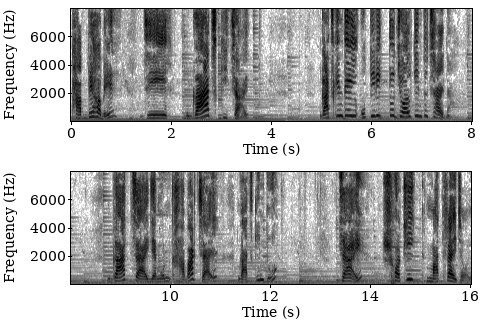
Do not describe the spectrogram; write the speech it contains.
ভাবতে হবে যে গাছ কি চায় গাছ কিন্তু এই অতিরিক্ত জল কিন্তু চায় না। গাছ চায় যেমন খাবার চায়, গাছ কিন্তু চায় সঠিক মাত্রায় জল।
